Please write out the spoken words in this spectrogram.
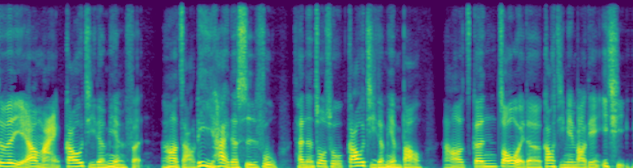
是不是也要买高级的面粉，然后找厉害的师傅，才能做出高级的面包，然后跟周围的高级面包店一起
